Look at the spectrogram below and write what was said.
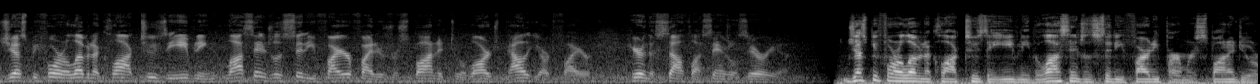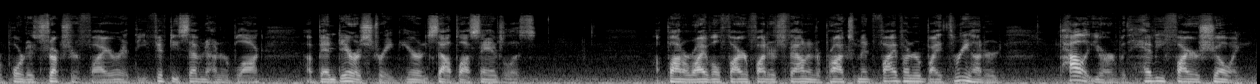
Just before 11 o'clock Tuesday evening, Los Angeles City firefighters responded to a large pallet yard fire here in the South Los Angeles area. Just before 11 o'clock Tuesday evening, the Los Angeles City Fire Department responded to a reported structure fire at the 5700 block of Bandera Street here in South Los Angeles. Upon arrival, firefighters found an approximate 500 by 300 pallet yard with heavy fire showing.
